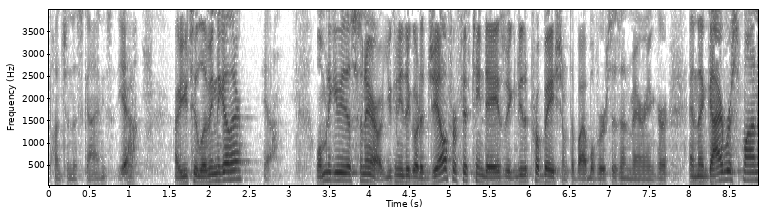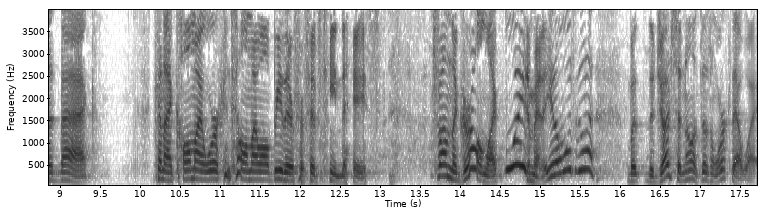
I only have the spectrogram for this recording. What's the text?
punching this guy? And he said, Yeah. Are you two living together? Yeah. Well, I'm going to give you this scenario. You can either go to jail for 15 days or you can do the probation with the Bible verses and marrying her. And the guy responded back, Can I call my work and tell them I won't be there for 15 days? If I'm the girl, I'm like, Wait a minute, you know, what's going on? But the judge said, No, it doesn't work that way.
